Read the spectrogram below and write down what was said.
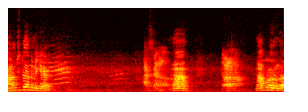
அரைச்சிட்டாரு நினைக்கிறேன். ஆ. நாற்பது ரூபாங்க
